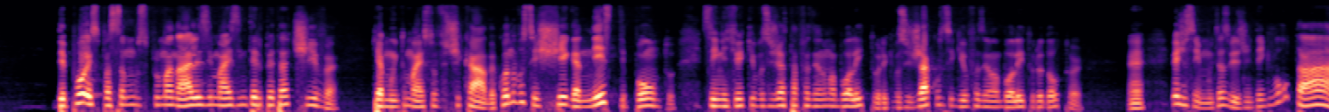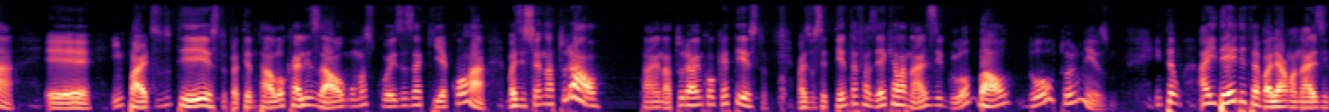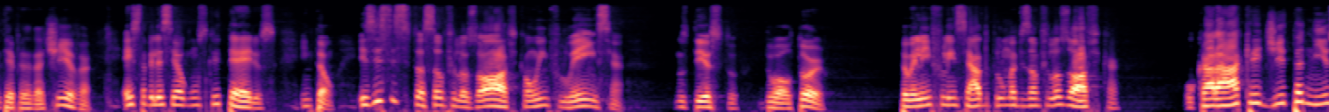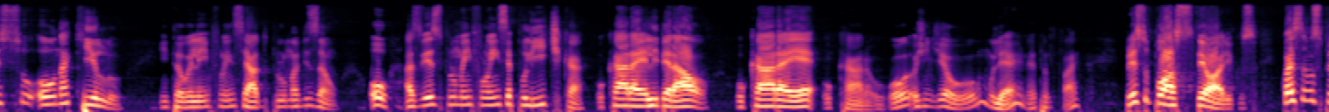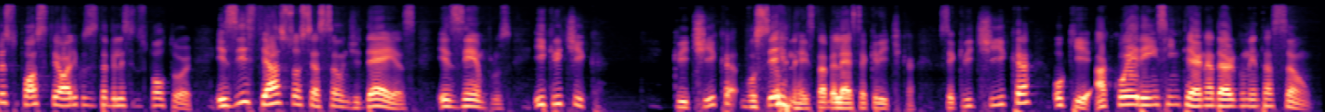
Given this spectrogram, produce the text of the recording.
Depois passamos para uma análise mais interpretativa que é muito mais sofisticada. Quando você chega neste ponto, significa que você já está fazendo uma boa leitura, que você já conseguiu fazer uma boa leitura do autor. Né? Veja assim, muitas vezes a gente tem que voltar é, em partes do texto para tentar localizar algumas coisas aqui a colar. Mas isso é natural. Tá? É natural em qualquer texto. Mas você tenta fazer aquela análise global do autor mesmo. Então, a ideia de trabalhar uma análise interpretativa é estabelecer alguns critérios. Então, existe situação filosófica ou influência no texto do autor. Então ele é influenciado por uma visão filosófica. O cara acredita nisso ou naquilo. Então ele é influenciado por uma visão. Ou, às vezes, por uma influência política. O cara é liberal. O cara é. O cara. Hoje em dia, ou mulher, né? Tanto faz. Pressupostos teóricos. Quais são os pressupostos teóricos estabelecidos pelo autor? Existe a associação de ideias, exemplos e critica. Critica, você né, estabelece a crítica. Você critica o que? A coerência interna da argumentação.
